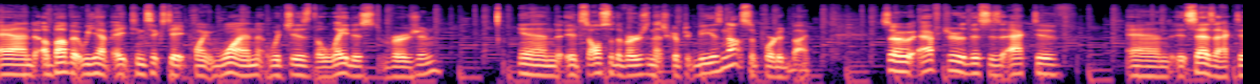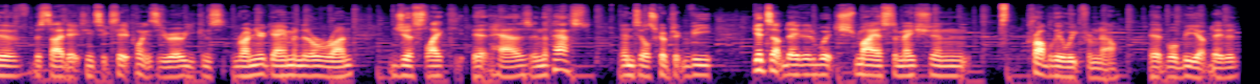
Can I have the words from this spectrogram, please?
And above it we have 1868.1, which is the latest version, and it's also the version that ScriptHook V is not supported by. So after this is active, and it says active beside 1868.0, you can run your game and it'll run just like it has in the past until ScriptHook V gets updated, which my estimation, probably a week from now, it will be updated.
